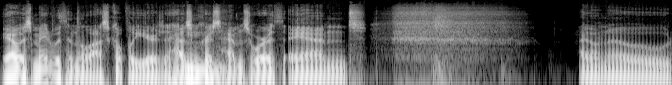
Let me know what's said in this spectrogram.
Yeah, it was made within the last couple of years. It has Chris Hmm. Hemsworth and I don't know.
